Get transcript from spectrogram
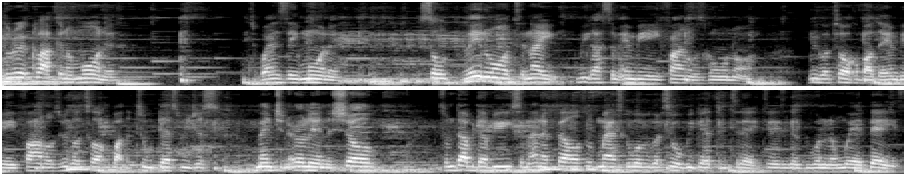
3 o'clock in the morning. It's Wednesday morning. So later on tonight, we got some NBA finals going on. We're gonna talk about the NBA finals. We're gonna talk about the two deaths we just mentioned earlier in the show. Some WWE, some NFL, some basketball. We're gonna see what we get to today. Today's gonna be one of them weird days.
